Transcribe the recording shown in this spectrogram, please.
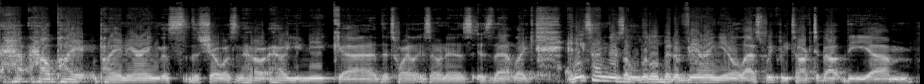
how, how pi- pioneering this the show was and how how unique uh, the Twilight Zone is is that like anytime there's a little bit of veering, you know, last week we talked about the. Um,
